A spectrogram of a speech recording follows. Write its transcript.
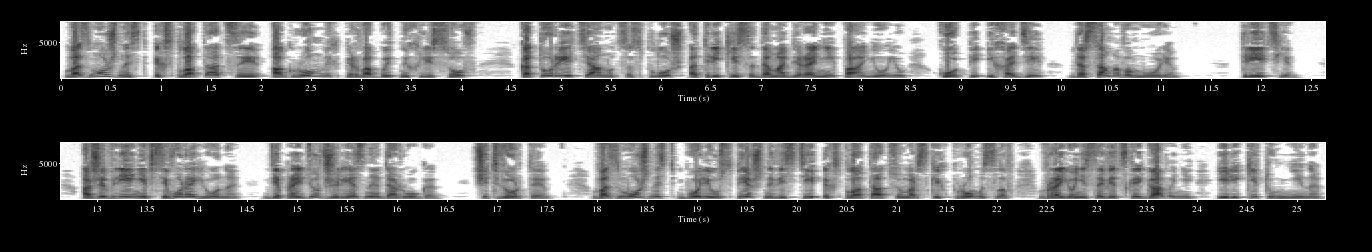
Возможность эксплуатации огромных первобытных лесов, которые тянутся сплошь от реки Садома-Берани по Анюю, Копе и Ходи до самого моря. Третье. Оживление всего района, где пройдет железная дорога. Четвертое возможность более успешно вести эксплуатацию морских промыслов в районе Советской гавани и реки Тумнина.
